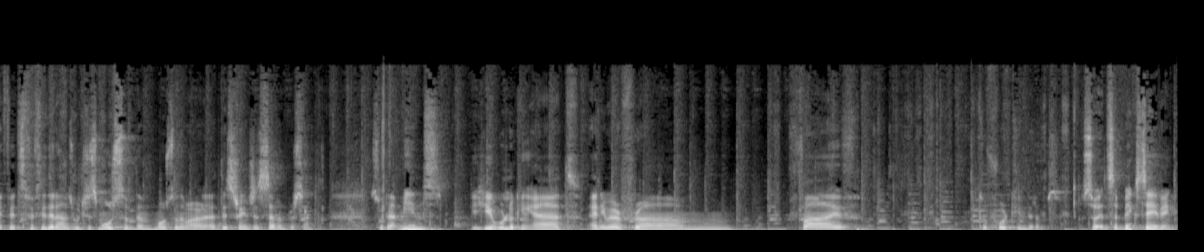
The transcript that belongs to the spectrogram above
If it's 50 dirhams, which is most of them, most of them are at this range is 7%. So that means here we're looking at anywhere from 5 to 14 dirhams. So it's a big saving.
